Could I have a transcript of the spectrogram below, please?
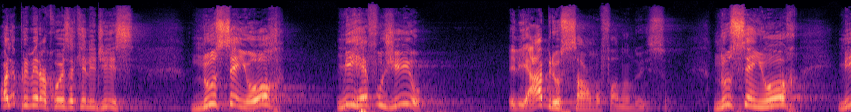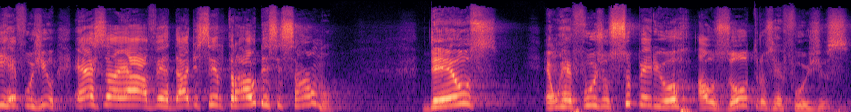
Olha a primeira coisa que ele diz: No Senhor me refugio. Ele abre o salmo falando isso. No Senhor me refugio. Essa é a verdade central desse salmo. Deus é um refúgio superior aos outros refúgios,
